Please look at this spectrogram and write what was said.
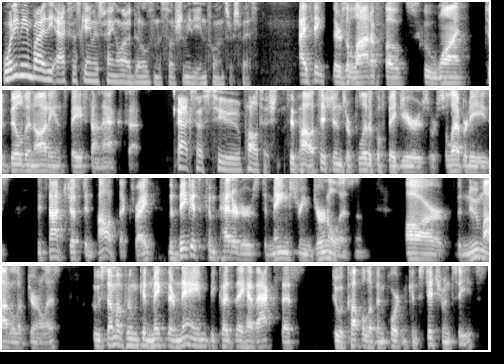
What do you mean by the access game is paying a lot of bills in the social media influencer space? I think there's a lot of folks who want to build an audience based on access access to politicians to politicians or political figures or celebrities it's not just in politics right the biggest competitors to mainstream journalism are the new model of journalists who some of whom can make their name because they have access to a couple of important constituencies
